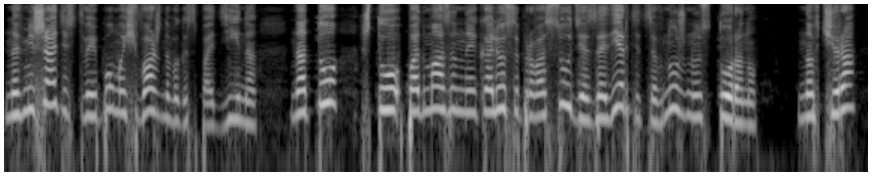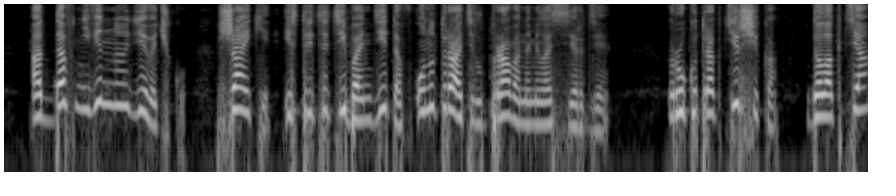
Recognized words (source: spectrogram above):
на вмешательство и помощь важного господина, на то, что подмазанные колеса правосудия завертятся в нужную сторону. Но вчера, отдав невинную девочку, шайке из тридцати бандитов, он утратил право на милосердие. Руку трактирщика до локтя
